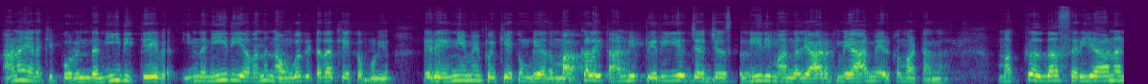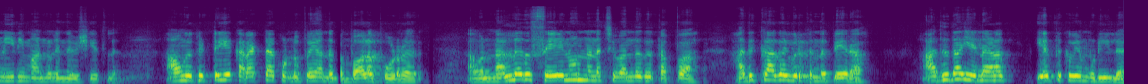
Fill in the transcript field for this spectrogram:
ஆனா எனக்கு இப்போ இந்த நீதி தேவை. இந்த நீதியை வந்து நான் உங்ககிட்ட தான் கேட்க முடியும். வேற எங்கேயுமே போய் கேட்க முடியாது. மக்களை தாண்டி பெரிய ஜட்ஜஸ் நீதிமன்றங்கள் யாருக்குமே யாருமே இருக்க மாட்டாங்க. மக்கள் தான் சரியான நீதிமன்றம் இந்த விஷயத்துல. அவங்க கிட்டயே கரெக்டா கொண்டு போய் அந்த பால போடுறாரு. அவர் நல்லது செய்யணும்னு நினைச்சு வந்தது தப்பா? அதுக்காக இவருக்கு இந்த பேரா? அதுதான் என்னால ஏத்துக்கவே முடியல.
